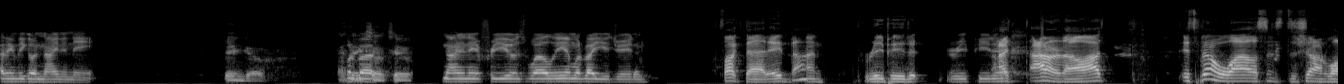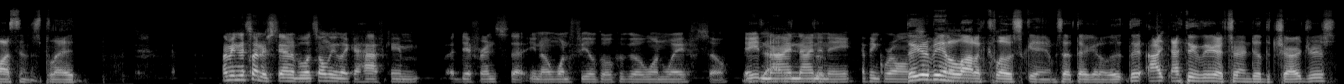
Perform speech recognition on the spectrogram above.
I think they go nine and eight. Bingo. I What think about- so too. Nine and eight for you as well, Liam. What about you, Jaden? Fuck that. Eight nine. Repeat it. Repeat it. I I don't know. I, it's been a while since Deshaun Watson has played. I mean, it's understandable. It's only like a half game a difference that you know one field goal could go one way. So eight, Exactly. nine, nine, and eight. I think we're all. They're going to same be in a lot of close games that they're going to lose. They, I, I think they're going to turn to the Chargers,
